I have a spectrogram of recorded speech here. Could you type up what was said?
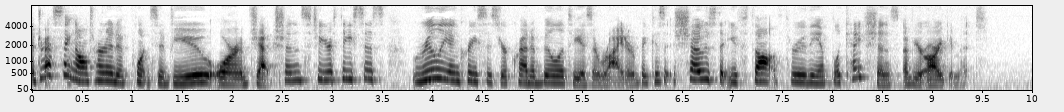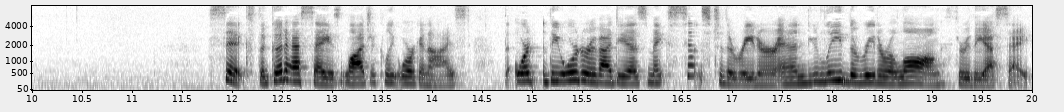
Addressing alternative points of view or objections to your thesis really increases your credibility as a writer because it shows that you've thought through the implications of your argument. Six, the good essay is logically organized. The, or, the order of ideas makes sense to the reader and you lead the reader along through the essay.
